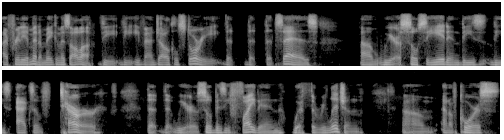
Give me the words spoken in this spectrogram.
I freely admit I'm making this all up the the evangelical story that that that says um, we are associating these these acts of terror that that we are so busy fighting with the religion um, and of course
